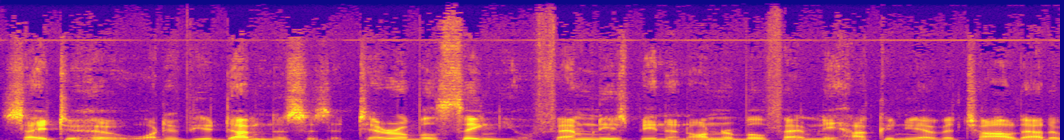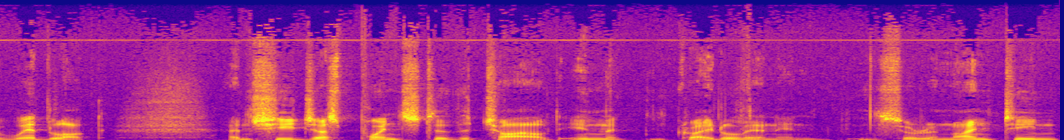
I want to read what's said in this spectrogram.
say to her, What have you done? This is a terrible thing. Your family has been an honorable family. How can you have a child out of wedlock? And she just points to the child in the cradle. And in Surah 19,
